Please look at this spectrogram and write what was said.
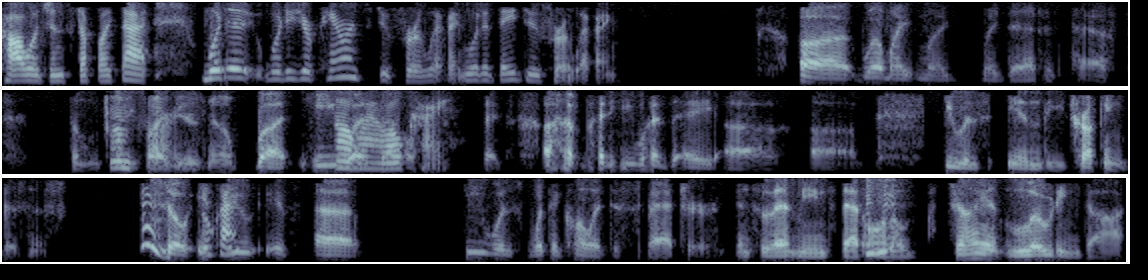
college and stuff like that. What did what did your parents do for a living? What did they do for a living? Uh, well, my my my dad has passed some 25 years now, but he oh was wow, uh, okay. Uh, but he was a uh, uh, he was in the trucking business. Hmm, So if okay. you if uh, he was what they call a dispatcher, and so that means that Mm-hmm. on a giant loading dock,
